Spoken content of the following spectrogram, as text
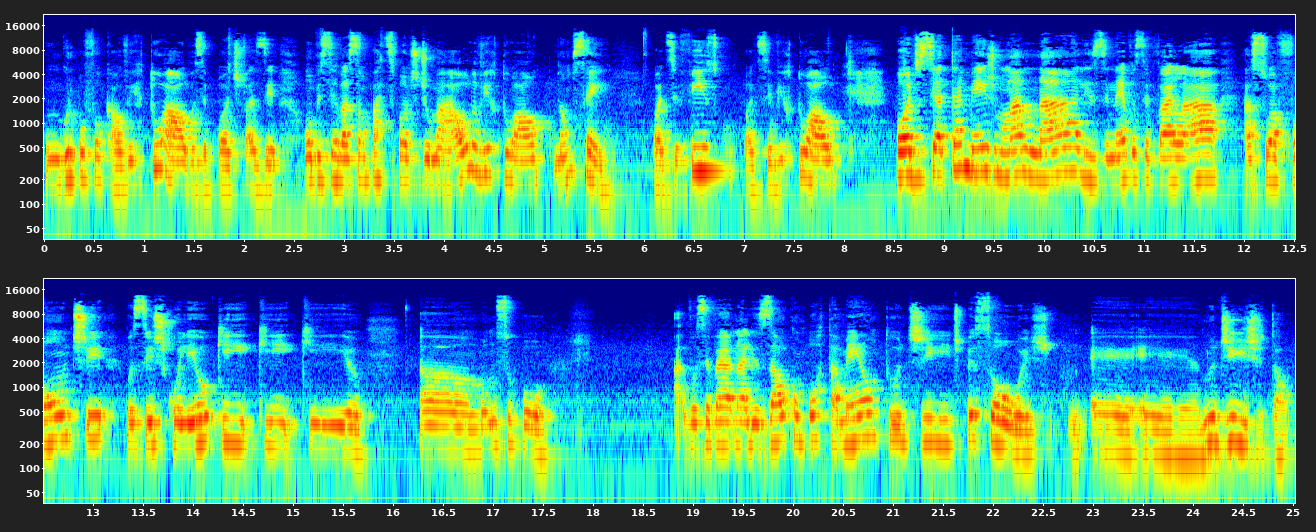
um grupo focal virtual, você pode fazer uma observação participante de uma aula virtual, não sei. Pode ser físico, pode ser virtual, pode ser até mesmo uma análise, né? Você vai lá, a sua fonte, você escolheu que, que, que uh, vamos supor, você vai analisar o comportamento de, de pessoas é, é, no digital.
